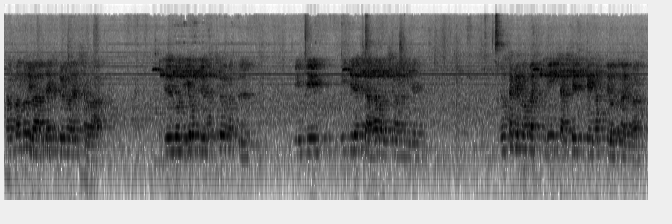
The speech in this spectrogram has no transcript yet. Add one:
3番乗り場電車中の列車は15時48分発臨時臨時列車長野しまなみです乗車券の他に車指定券が必要となります。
